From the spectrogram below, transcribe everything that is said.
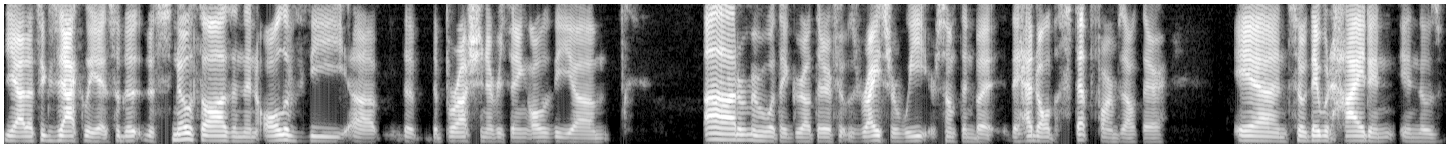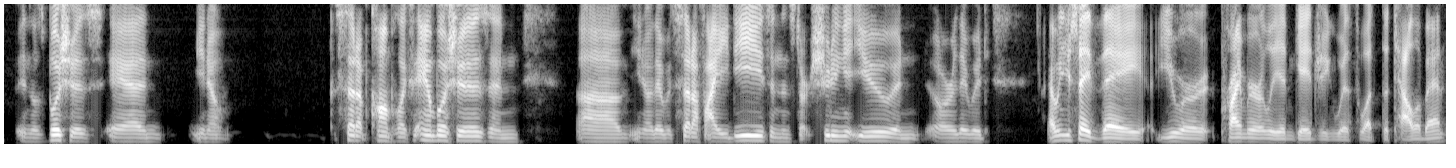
Yeah, that's exactly it. So the the snow thaws, and then all of the uh, the the brush and everything, all of the um, uh, I don't remember what they grew out there, if it was rice or wheat or something, but they had all the step farms out there, and so they would hide in in those in those bushes and you know set up complex ambushes and um, you know they would set off IEDs and then start shooting at you and or they would and when you say they, you were primarily engaging with what the Taliban?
